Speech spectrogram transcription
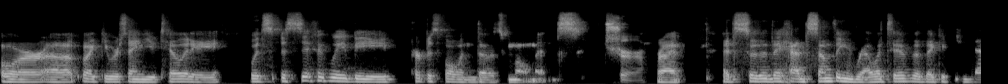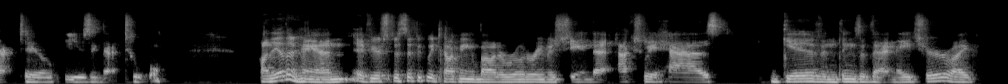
or uh, like you were saying, utility would specifically be purposeful in those moments, Sure. right? It's so that they had something relative that they could connect to using that tool. On the other hand, if you're specifically talking about a rotary machine that actually has give and things of that nature, like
